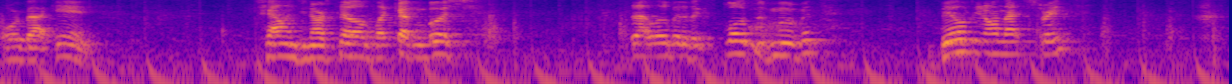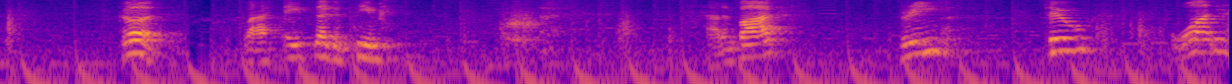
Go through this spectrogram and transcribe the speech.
or back in. Challenging ourselves like Captain Bush. That little bit of explosive movement. Building on that strength. Good. Last eight seconds, team. Out in five, three, two, one,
